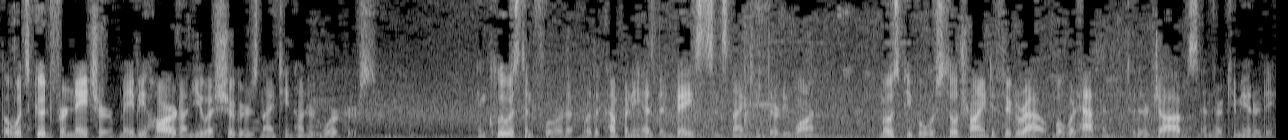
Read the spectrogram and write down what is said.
But what's good for nature may be hard on U.S. Sugar's 1,900 workers. In Clewiston, Florida, where the company has been based since 1931, most people were still trying to figure out what would happen to their jobs and their community.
